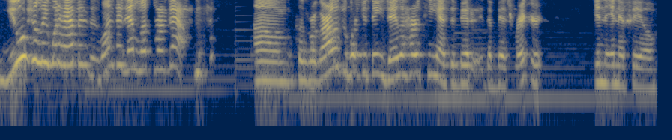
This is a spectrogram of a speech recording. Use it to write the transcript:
usually what happens is one day that luck runs out. Um, because regardless of what you think, Jalen Hurts he has the better the best record in the NFL.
